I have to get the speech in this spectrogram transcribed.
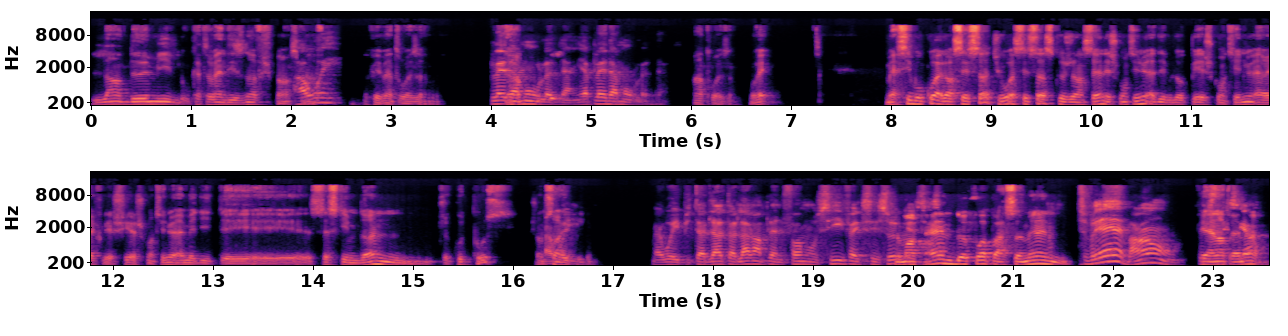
L'an 2000 ou 99, je pense. Ah oui? Ça fait 23 ans. Plein d'amour là-dedans. Il y a plein d'amour là-dedans. 23 ans, oui. Merci beaucoup. Alors, c'est ça, tu vois, c'est ça ce que j'enseigne et je continue à développer, je continue à réfléchir, je continue à méditer. C'est ce qui me donne ce coup de pouce. Je me ben sens oui. Ben oui, puis tu as de l'air en pleine forme aussi, fait que c'est sûr. Je m'entraîne deux fois par semaine. C'est vrai? Bon. Et un entraîneur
